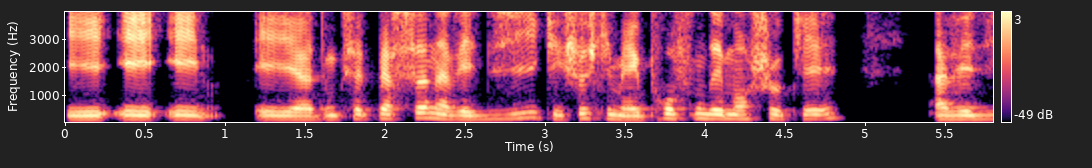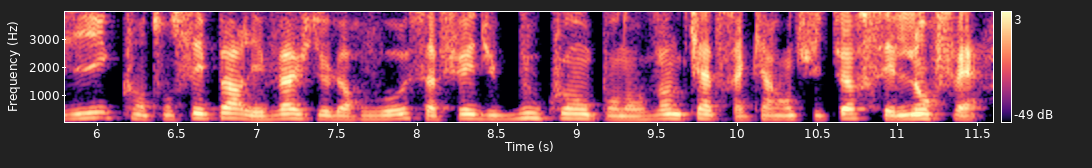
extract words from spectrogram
Et donc cette personne avait dit quelque chose qui m'avait profondément choqué, avait dit quand on sépare les vaches de leurs veaux, ça fait du boucan pendant 24 à 48 heures, c'est l'enfer.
